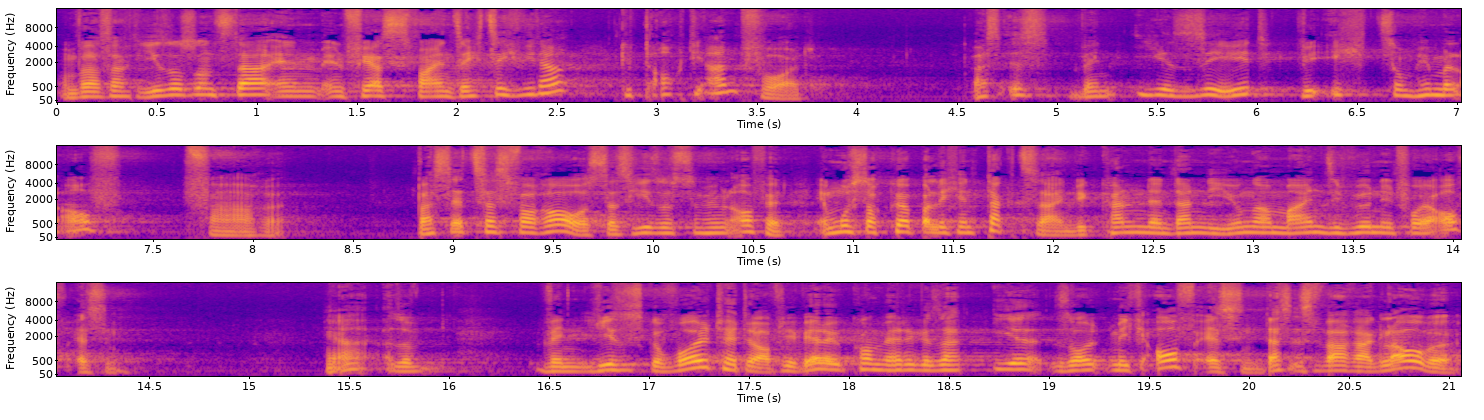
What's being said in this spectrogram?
Und was sagt Jesus uns da in, in Vers 62 wieder? Gibt auch die Antwort. Was ist, wenn ihr seht, wie ich zum Himmel auffahre? Was setzt das voraus, dass Jesus zum Himmel auffährt? Er muss doch körperlich intakt sein. Wie kann denn dann die Jünger meinen, sie würden ihn vorher aufessen? Ja, also wenn Jesus gewollt hätte, auf die Erde gekommen wäre, hätte gesagt, ihr sollt mich aufessen. Das ist wahrer Glaube.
